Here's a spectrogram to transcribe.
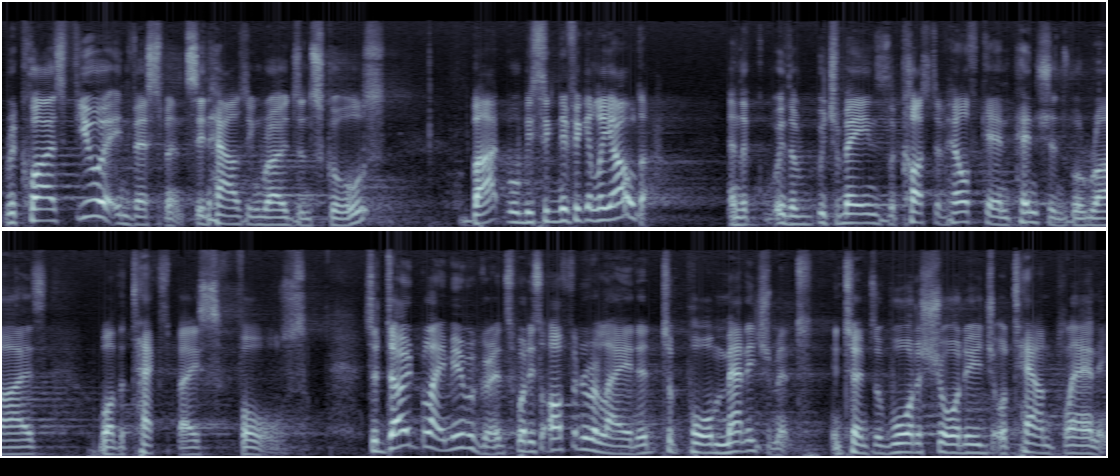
requires fewer investments in housing, roads and schools, but will be significantly older, and the, which means the cost of healthcare and pensions will rise while the tax base falls. So don't blame immigrants, what is often related to poor management in terms of water shortage or town planning.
